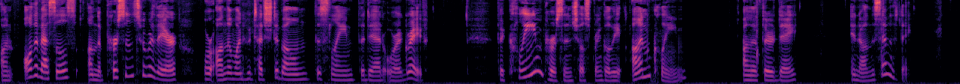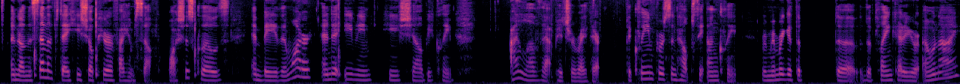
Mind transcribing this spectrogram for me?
on all the vessels, on the persons who were there, or on the one who touched a bone, the slain, the dead, or a grave. The clean person shall sprinkle the unclean on the third day and on the seventh day. And on the seventh day he shall purify himself, wash his clothes, and bathe in water, and at evening he shall be clean. I love that picture right there. The clean person helps the unclean. Remember, get the, the, the plank out of your own eye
